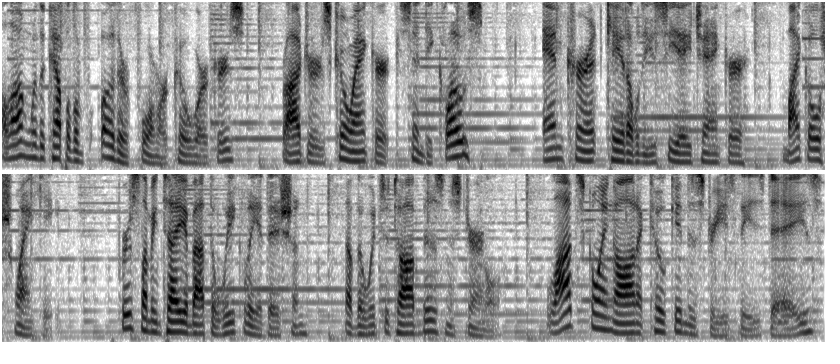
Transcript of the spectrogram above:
along with a couple of other former co-workers, Roger's co-anchor Cindy Klose and current KWCH anchor Michael Schwanke. First, let me tell you about the weekly edition of the Wichita Business Journal. Lots going on at Koch Industries these days,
